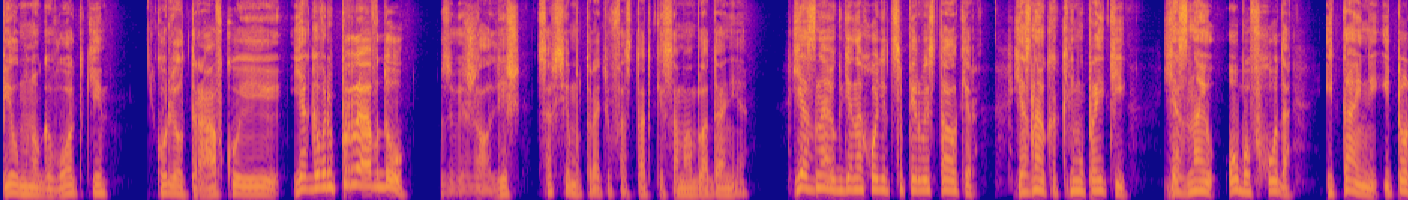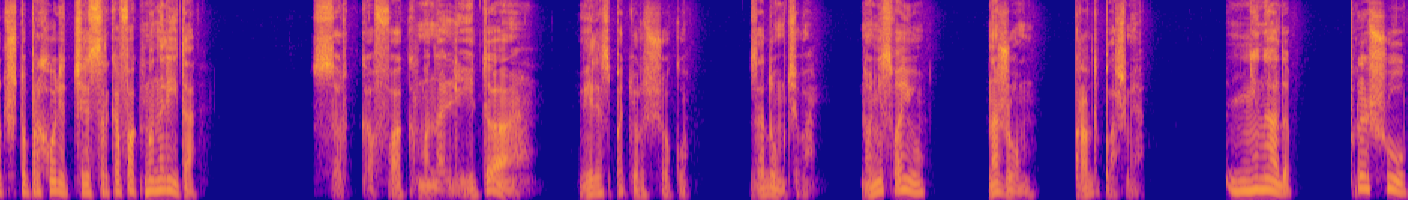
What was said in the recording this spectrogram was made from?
пил много водки, курил травку и... «Я говорю правду!» — завизжал Лещ, совсем утратив остатки самообладания. «Я знаю, где находится первый сталкер. Я знаю, как к нему пройти. Я знаю оба входа, и тайный, и тот, что проходит через саркофаг монолита». «Саркофаг монолита?» Велес потер щеку. Задумчиво. Но не свою. Ножом. Правда, плашмя. «Не надо. Прошу».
